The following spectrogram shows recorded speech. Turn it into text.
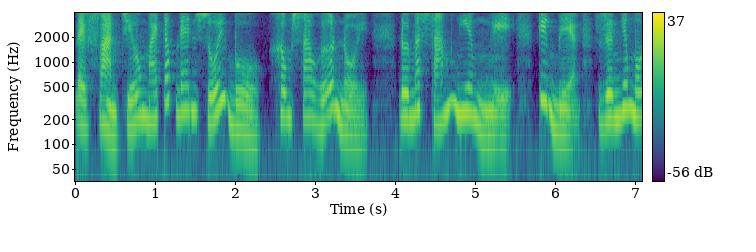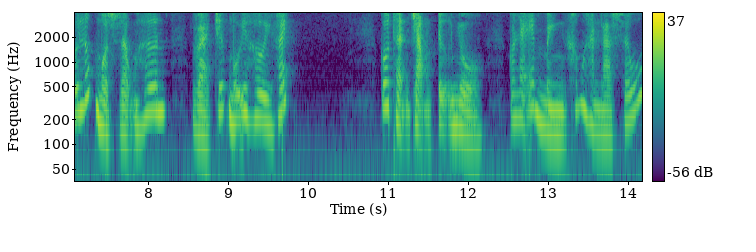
lại phản chiếu mái tóc đen rối bù, không sao gỡ nổi, đôi mắt xám nghiêm nghị, cái miệng dường như mỗi lúc một rộng hơn và chiếc mũi hơi hếch. Cô thận trọng tự nhủ, có lẽ mình không hẳn là xấu,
